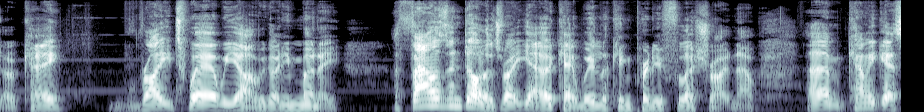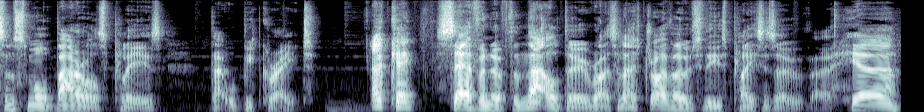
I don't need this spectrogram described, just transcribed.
okay right where we are. We got any money? A thousand dollars, right? Yeah, okay, we're looking pretty flush right now. Um, can we get some small barrels, please? That would be great. Okay, seven of them, that'll do. Right, so let's drive over to these places over here.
